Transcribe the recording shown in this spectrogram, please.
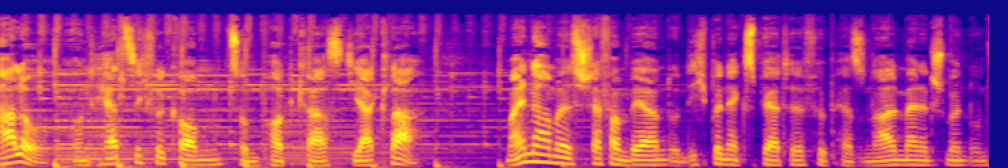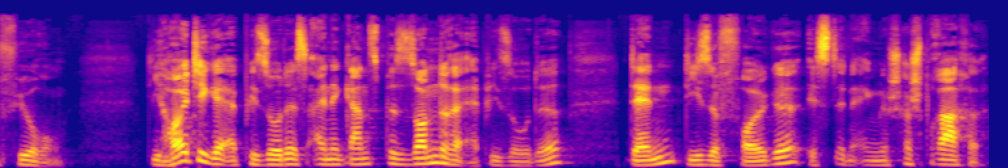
Hallo und herzlich willkommen zum Podcast Ja klar. Mein Name ist Stefan Bernd und ich bin Experte für Personalmanagement und Führung. Die heutige Episode ist eine ganz besondere Episode, denn diese Folge ist in englischer Sprache.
